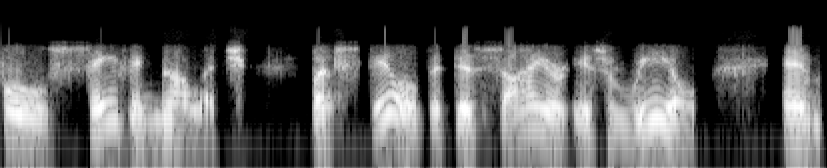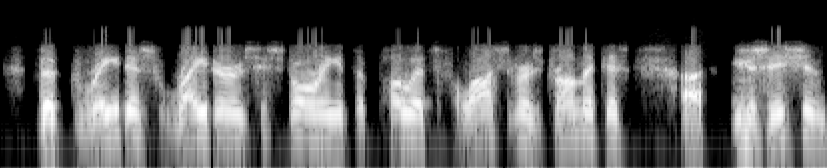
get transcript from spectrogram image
full saving knowledge. But still, the desire is real. And the greatest writers, historians, poets, philosophers, dramatists, uh, musicians,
